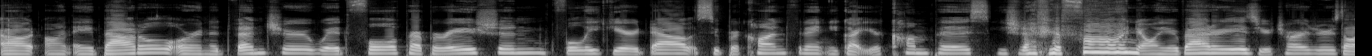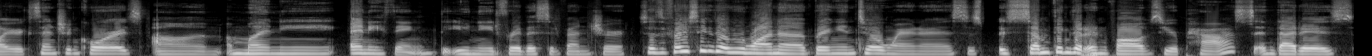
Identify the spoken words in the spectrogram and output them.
out on a battle or an adventure with full preparation, fully geared out, super confident. You got your compass. You should have your phone, all your batteries, your chargers, all your extension cords, um, money, anything that you need for this adventure. So the first thing that we want to bring into awareness is, is something that involves your past, and that is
